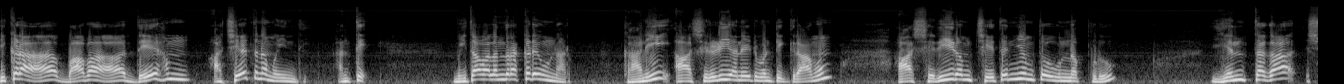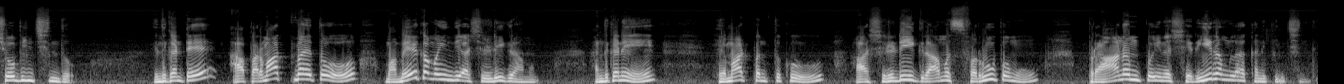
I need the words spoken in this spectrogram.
ఇక్కడ బాబా దేహం అచేతనమైంది అంతే. మిగతా వాళ్ళందరూ అక్కడే ఉన్నారు. కానీ ఆ షిరిడి అనేటువంటి గ్రామం ఆ శరీరం చైతన్యంతో ఉన్నప్పుడు ఎంతగా శోభించిందో ఎందుకంటే ఆ పరమాత్మతో మమేకమైంది ఆ షిరిడీ గ్రామం. అందుకనే హెమాట్ పంత్కు ఆ షిరిడీ గ్రామ స్వరూపము ప్రాణం పోయిన శరీరంలా కనిపించింది.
